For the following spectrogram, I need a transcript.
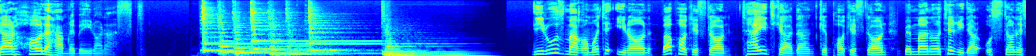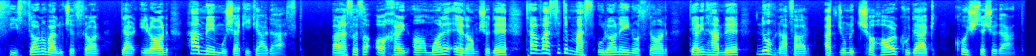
در حال حمله به ایران است. دیروز مقامات ایران و پاکستان تایید کردند که پاکستان به مناطقی در استان سیستان و بلوچستان در ایران حمله موشکی کرده است. بر اساس آخرین آمال اعلام شده توسط مسئولان این استان در این حمله نه نفر از جمله چهار کودک کشته شدند.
